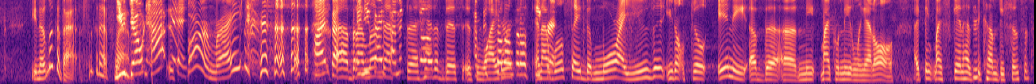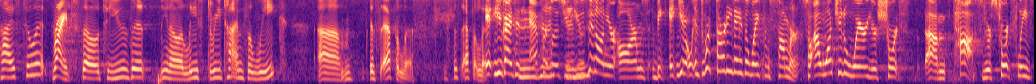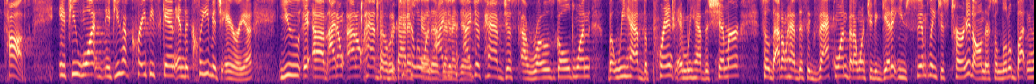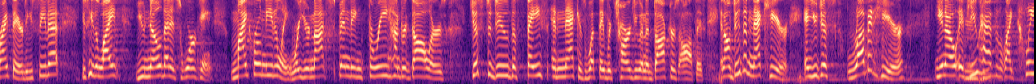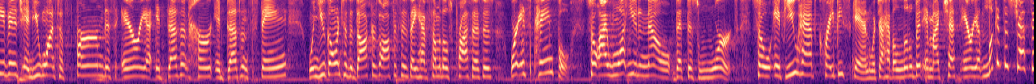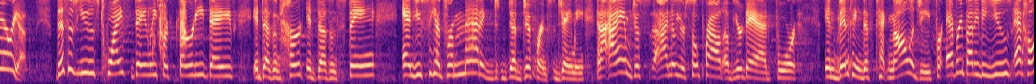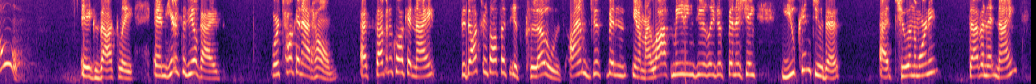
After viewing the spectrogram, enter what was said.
you know, look at that. Look at that flap. You don't have it's it. It's firm, right? I, uh, but I love guys, that the head of this is wider. And I will say the more I use it, you don't feel any of the uh, micro needling at all. I think my skin has mm -hmm. become desensitized to it. Right. So to use it, you know, at least three times a week, um, it's effortless. It's just effortless. It, you guys, it's mm -hmm, effortless. You mm -hmm. use it on your arms. You know, we're 30 days away from summer. So I want you to wear your short um, tops, your short sleeve tops. If you want, if you have crepey skin in the cleavage area, you, um, I don't, I don't have this oh, particular one. I just, I just have just a rose gold one, but we have the print and we have the shimmer. So I don't have this exact one, but I want you to get it. You simply just turn it on. There's a little button right there. Do you see that? You see the light? You know that it's working. Micro needling, where you're not spending $300 just to do the face and neck is what they would charge you in a doctor's office. And I'll do the neck here, and you just rub it here, you know, if you mm -hmm. have like cleavage and you want to firm this area, it doesn't hurt, it doesn't sting. When you go into the doctor's offices, they have some of those processes where it's painful. So I want you to know that this works. So if you have crepey skin, which I have a little bit in my chest area, look at this chest area. This is used twice daily for 30 days. It doesn't hurt, it doesn't sting. And you see a dramatic difference, Jamie. And I, I am just, I know you're so proud of your dad for inventing this technology for everybody to use at home. Exactly. And here's the deal, guys. We're talking at home. At seven o'clock at night, the doctor's office is closed. I'm just been, you know, my last meeting's usually just finishing. You can do this at two in the morning, seven at night.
